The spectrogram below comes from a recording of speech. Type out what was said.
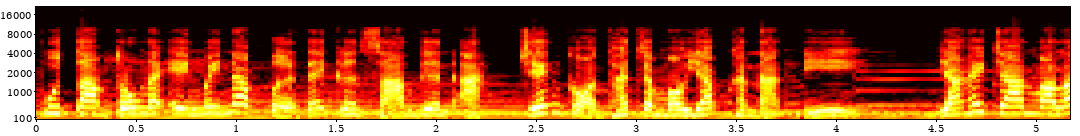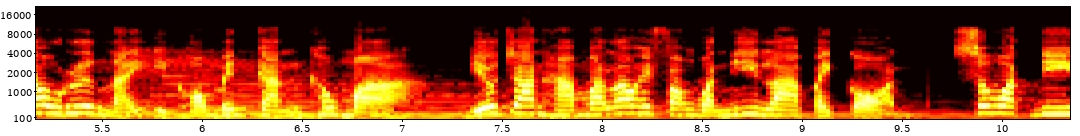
พูดตามตรงนะเองไม่น่าเปิดได้เกิน 3 เดือนอะเจ๊งก่อนถ้าจะเมายับขนาดนี้ อยากให้จานมาเล่าเรื่องไหนอีกคอมเมนต์กันเข้ามา เดี๋ยวจานหามาเล่าให้ฟังวันนี้ลาไปก่อน สวัสดี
